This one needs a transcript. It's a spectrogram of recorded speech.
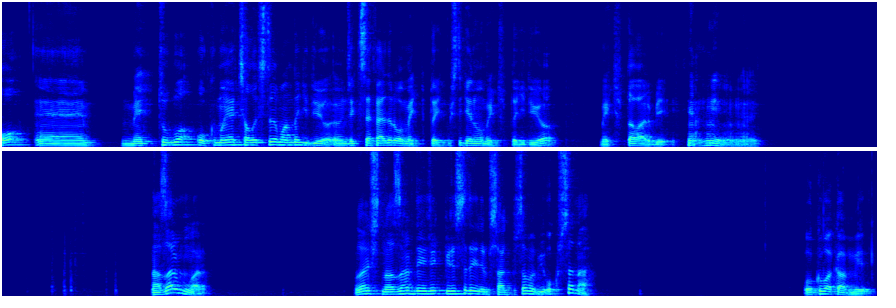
O eee, mektubu okumaya çalıştığım anda gidiyor. Önceki seferler o mektupla gitmişti. Gene o mektupla gidiyor. Mektupta var bir Nazar mı var? Ulan hiç nazar değecek birisi değilim Sankus ama bir okusana. Oku bakalım bir.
